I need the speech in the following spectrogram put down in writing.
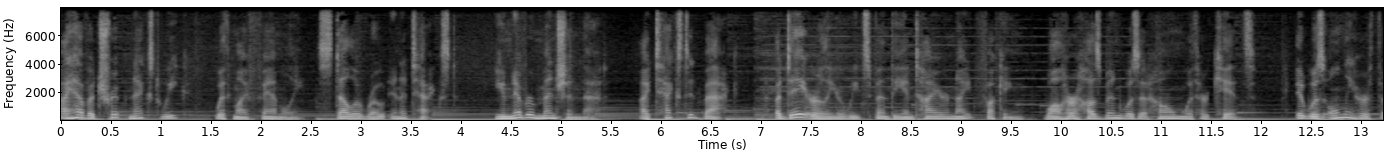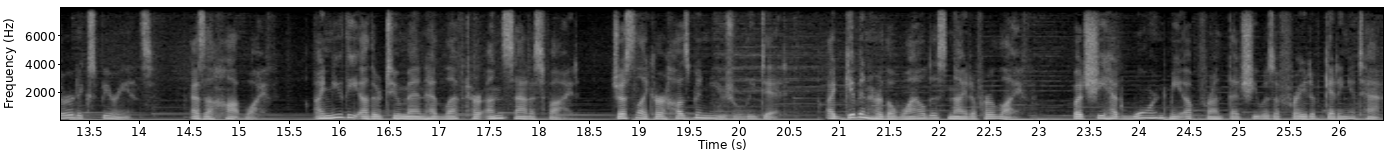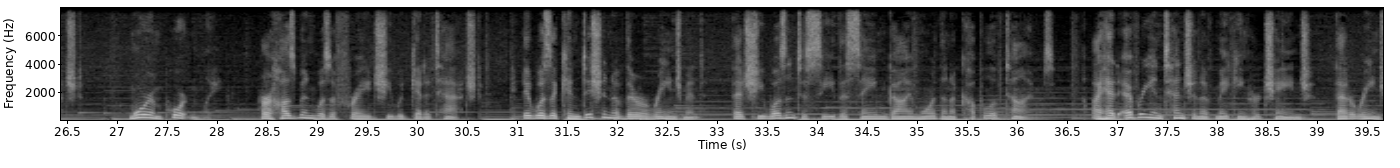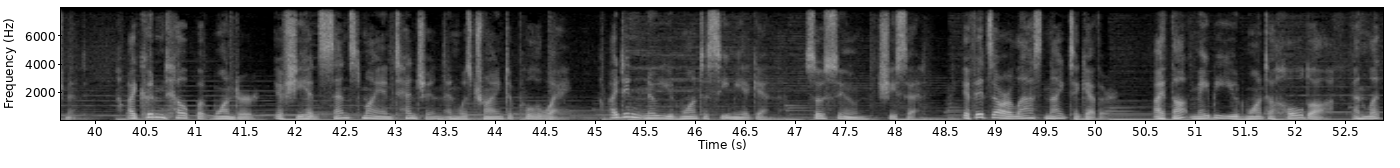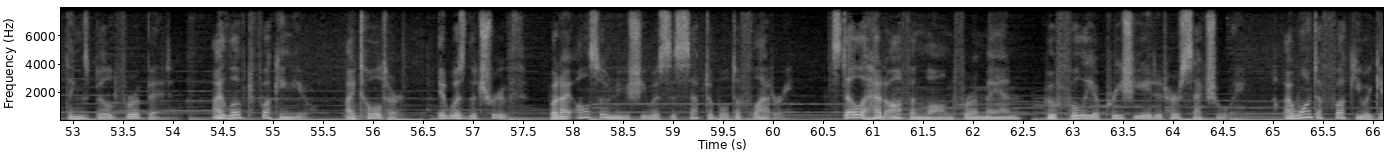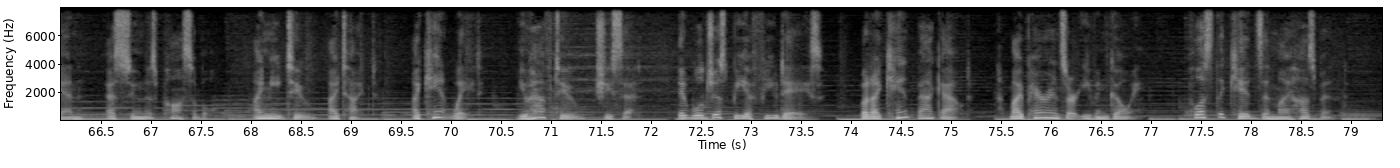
I have a trip next week with my family, Stella wrote in a text. You never mentioned that. I texted back. A day earlier, we'd spent the entire night fucking while her husband was at home with her kids. It was only her third experience as a hot wife. I knew the other two men had left her unsatisfied, just like her husband usually did. I'd given her the wildest night of her life, but she had warned me up front that she was afraid of getting attached. More importantly, her husband was afraid she would get attached. It was a condition of their arrangement that she wasn't to see the same guy more than a couple of times. I had every intention of making her change that arrangement. I couldn't help but wonder if she had sensed my intention and was trying to pull away. I didn't know you'd want to see me again so soon, she said. If it's our last night together, I thought maybe you'd want to hold off and let things build for a bit. I loved fucking you, I told her. It was the truth, but I also knew she was susceptible to flattery. Stella had often longed for a man who fully appreciated her sexually. I want to fuck you again as soon as possible. I need to, I typed. I can't wait. You have to, she said. It will just be a few days, but I can't back out. My parents are even going, plus the kids and my husband.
